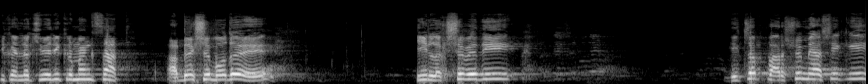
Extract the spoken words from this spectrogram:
ठीक आहे लक्षवेधी क्रमांक सात. अध्यक्ष महोदय ही लक्षवेधी हिचं पार्श्वभूमी अशी की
